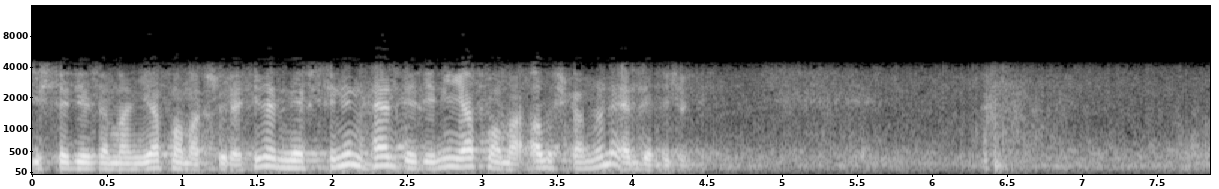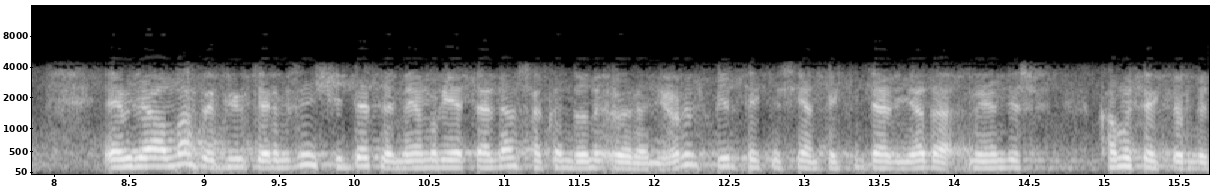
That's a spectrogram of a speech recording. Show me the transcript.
istediği zaman yapmamak suretiyle nefsinin her dediğini yapmama alışkanlığını elde edecek. Evliyaullah ve büyüklerimizin şiddetle memuriyetlerden sakındığını öğreniyoruz. Bir teknisyen, tekniker ya da mühendis kamu sektöründe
